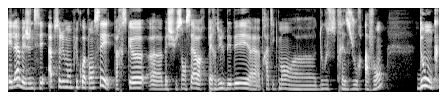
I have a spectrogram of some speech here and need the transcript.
et là, ben, je ne sais absolument plus quoi penser parce que ben, je suis censée avoir perdu le bébé pratiquement 12-13 jours avant. Donc,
